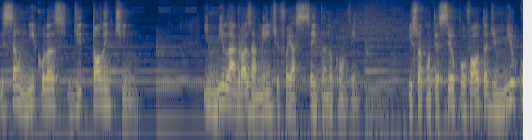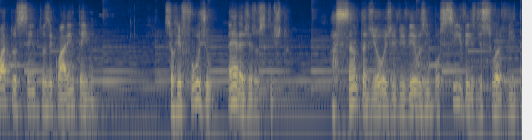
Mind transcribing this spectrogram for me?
e São Nicolas de Tolentino. E milagrosamente foi aceita no convento. Isso aconteceu por volta de 1441. Seu refúgio era Jesus Cristo. A santa de hoje viveu os impossíveis de sua vida,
